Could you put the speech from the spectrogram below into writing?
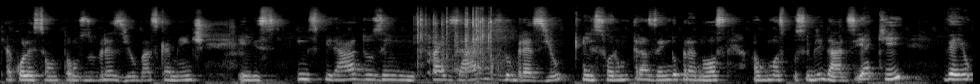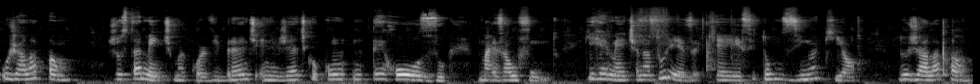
que é a coleção Tons do Brasil. Basicamente, eles inspirados em paisagens do Brasil, eles foram trazendo para nós algumas possibilidades. E aqui veio o jalapão, justamente uma cor vibrante, energético com um terroso mais ao fundo, que remete à natureza, que é esse tonzinho aqui, ó, do jalapão.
